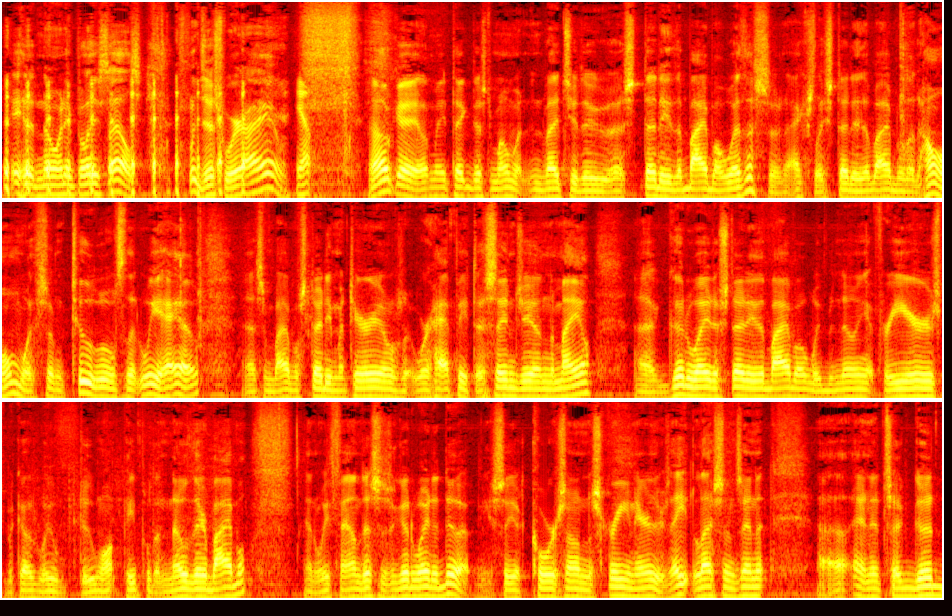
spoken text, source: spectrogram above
he didn't know any place else, just where I am. Yep. Okay, let me take just a moment and invite you to uh, study the Bible with us and actually study the Bible at home with some tools that we have, uh, some Bible study materials that we're happy to send you in the mail. A good way to study the Bible. We've been doing it for years because we do want people to know their Bible, and we found this is a good way to do it. You see a course on the screen here. There's eight lessons in it, uh, and it's a good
